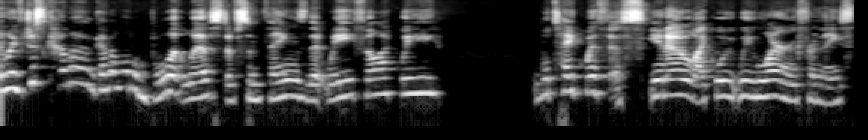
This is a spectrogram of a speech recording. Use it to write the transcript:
And we've just kind of got a little bullet list of some things that we feel like we will take with us, you know, like we, we learned from these.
